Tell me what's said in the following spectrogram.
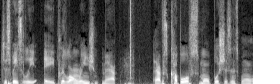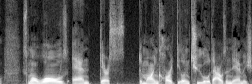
just basically a pretty long range map. Has a couple of small bushes and small small walls, and there's the minecart dealing 2,000 damage.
